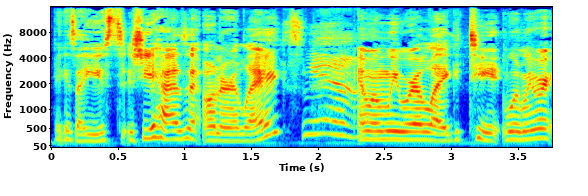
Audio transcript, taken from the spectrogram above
because I used to, she has it on her legs. Yeah. And when we were like, teen, when we were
